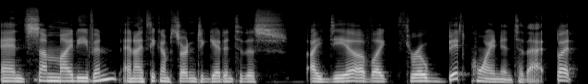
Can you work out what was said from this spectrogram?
And some might even, and I think I'm starting to get into this idea of like throw Bitcoin into that. But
